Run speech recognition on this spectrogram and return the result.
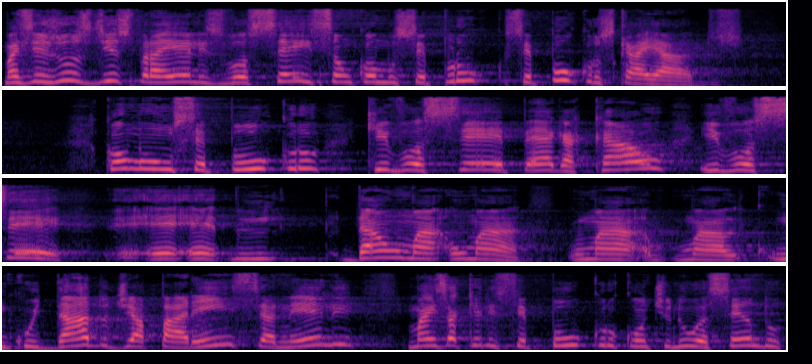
mas Jesus diz para eles: vocês são como sepulcros caiados. Como um sepulcro que você pega cal e você é, é, dá uma, uma, uma, um cuidado de aparência nele, mas aquele sepulcro continua sendo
